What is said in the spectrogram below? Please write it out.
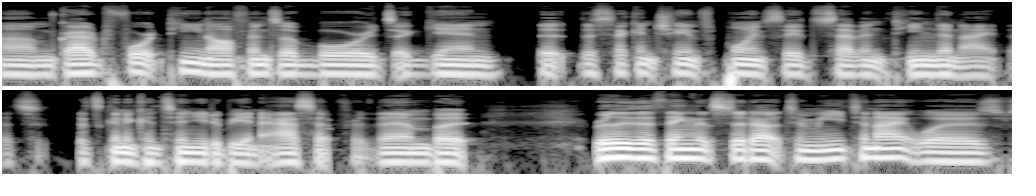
um, grabbed 14 offensive boards. Again, the, the second chance points, they had 17 tonight. That's, that's going to continue to be an asset for them. But really, the thing that stood out to me tonight was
